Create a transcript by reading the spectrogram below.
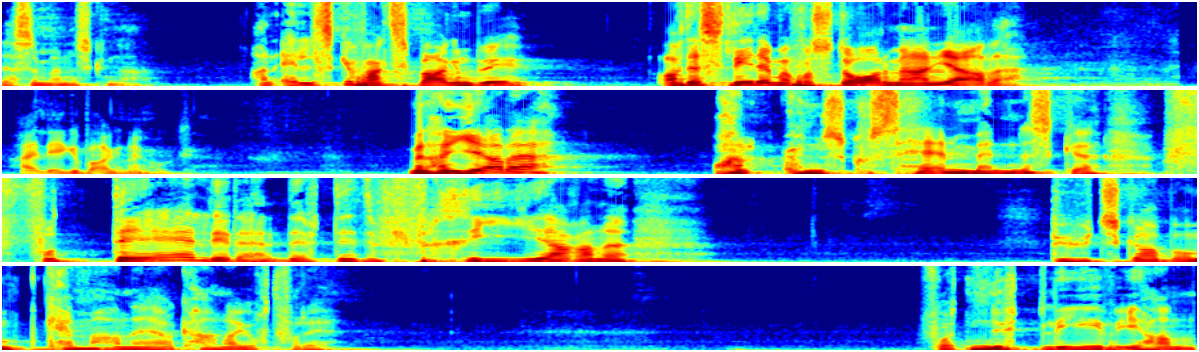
disse menneskene. Han elsker faktisk Bergen by. Av det sliter jeg med å forstå det, men han gjør det. Jeg liker Bergen, jeg òg. Men han gjør det. Og han ønsker å se mennesket få del i det. Det, det, det frigjørende budskapet om hvem han er, og hva han har gjort for dem. Få et nytt liv i Han.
